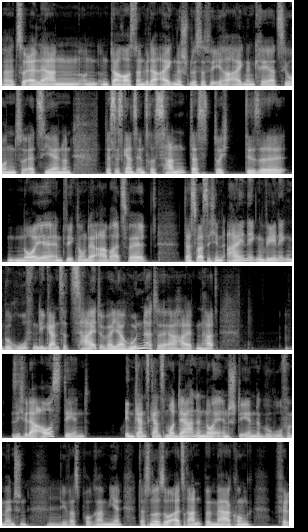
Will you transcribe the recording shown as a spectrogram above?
äh, zu erlernen und, und daraus dann wieder eigene Schlüsse für ihre eigenen Kreationen zu erzielen. Und das ist ganz interessant, dass durch diese neue Entwicklung der Arbeitswelt das, was sich in einigen wenigen Berufen die ganze Zeit über Jahrhunderte erhalten hat, sich wieder ausdehnt. In ganz, ganz moderne, neu entstehende Berufe Menschen, mhm. die was programmieren. Das nur so als Randbemerkung, für,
